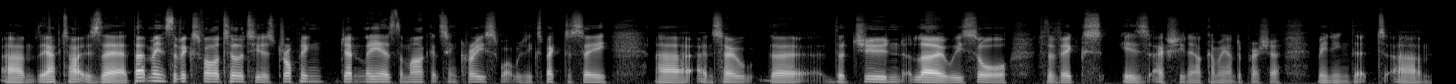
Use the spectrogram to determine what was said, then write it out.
um, the appetite is there. That means the VIX volatility is dropping gently as the markets increase, what we'd expect to see. Uh, and so the the June low we saw for the VIX is actually now coming under pressure, meaning that um,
